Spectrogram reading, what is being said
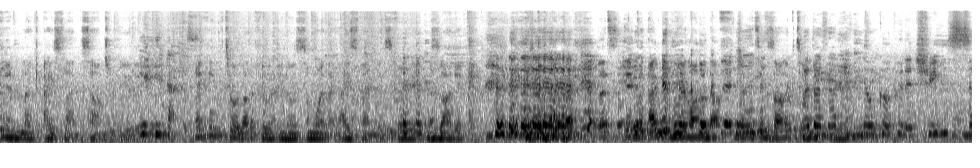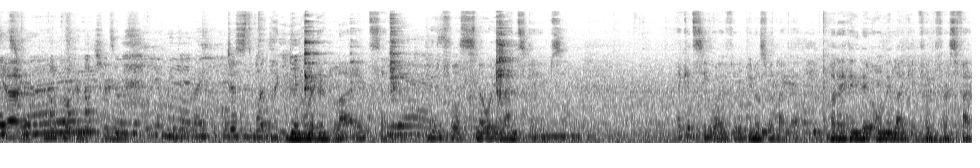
even like Iceland sounds really good. Yes. I think to a lot of Filipinos, somewhere like Iceland is very exotic. That's it, but I've been here long enough, but it's exotic to What me. does that mean? No coconut trees. That's Yeah, no coconut trees. that the bride Just what like the northern lights and Yes. beautiful snowy landscapes and I could see why Filipinos would like that. But I think they only like it for the first five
